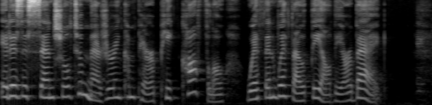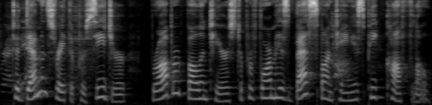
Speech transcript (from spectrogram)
it is essential to measure and compare peak cough flow with and without the LVR bag. To demonstrate the procedure, Robert volunteers to perform his best spontaneous peak cough flow,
